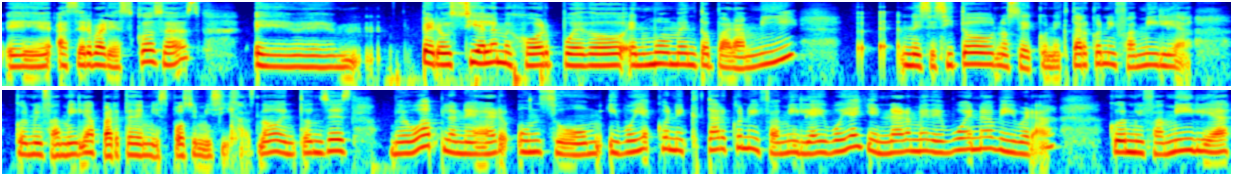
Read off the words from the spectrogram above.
eh, hacer varias cosas, eh, pero sí a lo mejor puedo en un momento para mí necesito, no sé, conectar con mi familia, con mi familia aparte de mi esposo y mis hijas, ¿no? Entonces me voy a planear un Zoom y voy a conectar con mi familia y voy a llenarme de buena vibra con mi familia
